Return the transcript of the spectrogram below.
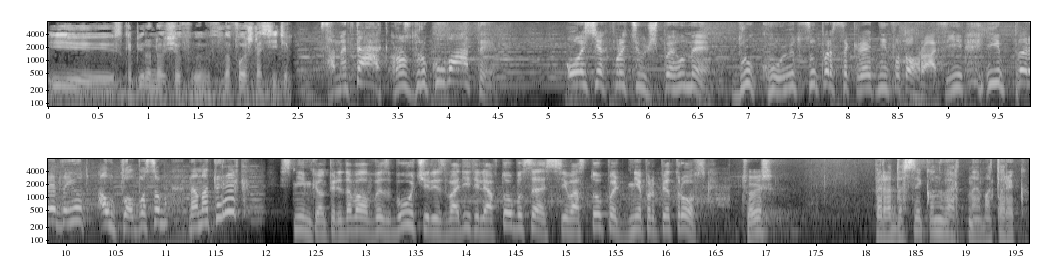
и скопировал еще на флеш-носитель. Саме так роздрукувати. Ось як працюють шпигуни. Друкують суперсекретні фотографії і передають автобусом на материк. Снимки он передавал в СБУ через водителя автобуса Севастополь-Днепропетровск. Чуєш? Передаси конверт на материк.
